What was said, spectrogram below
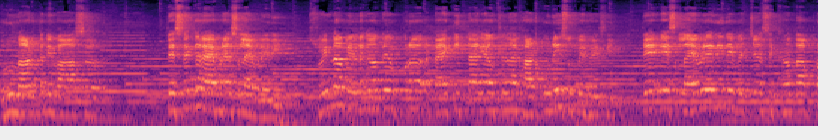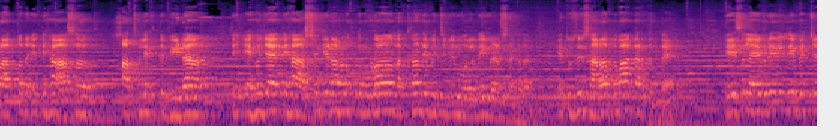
ਗੁਰੂ ਨਾਨਕ ਨਿਵਾਸ ਤੇ ਸਿੰਘ ਰੈਫਰੈਂਸ ਲਾਇਬ੍ਰੇਰੀ ਸੋ ਇਹਨਾਂ ਬਿਲਡਿੰਗਾਂ ਦੇ ਉੱਪਰ ਅਟੈਕ ਕੀਤਾ ਗਿਆ, ਉੱਥੇ ਦਾ ਖਾੜਕੂ ਨਹੀਂ ਸੁਪੇ ਹੋਏ ਸੀ। ਤੇ ਇਸ ਲਾਇਬ੍ਰੇਰੀ ਦੇ ਵਿੱਚ ਸਿੱਖਾਂ ਦਾ ਪੁਰਾਤਨ ਇਤਿਹਾਸ ਹੱਥ ਲਿਖਤ ਬੀੜਾਂ ਤੇ ਇਹੋ ਜਿਹਾ ਇਤਿਹਾਸ ਸੀ ਜਿਹੜਾ ਹੁਣ ਕਰੋੜਾਂ ਲੱਖਾਂ ਦੇ ਵਿੱਚ ਵੀ ਮੁੱਲ ਨਹੀਂ ਮਿਲ ਸਕਦਾ। ਇਹ ਤੁਸੀਂ ਸਾਰਾ ਤਬਾਹ ਕਰ ਦਿੱਤਾ ਹੈ। ਤੇ ਇਸ ਲਾਇਬ੍ਰੇਰੀ ਦੇ ਵਿੱਚ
